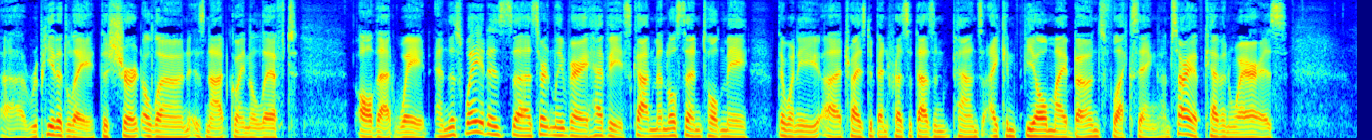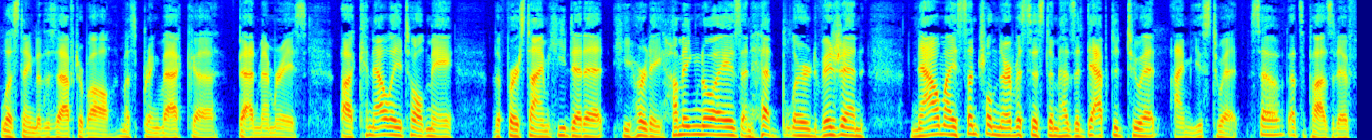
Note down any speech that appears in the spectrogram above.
uh, repeatedly the shirt alone is not going to lift all that weight. And this weight is uh, certainly very heavy. Scott Mendelson told me that when he uh, tries to bench press a thousand pounds, I can feel my bones flexing. I'm sorry if Kevin Ware is listening to this after ball. It must bring back uh, bad memories. Uh, Kennelly told me the first time he did it, he heard a humming noise and had blurred vision. Now my central nervous system has adapted to it. I'm used to it. So that's a positive.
